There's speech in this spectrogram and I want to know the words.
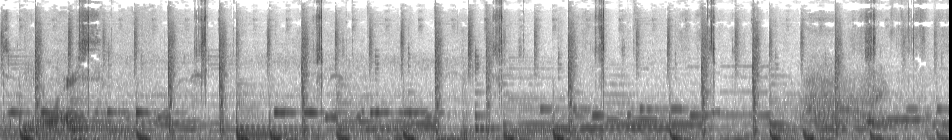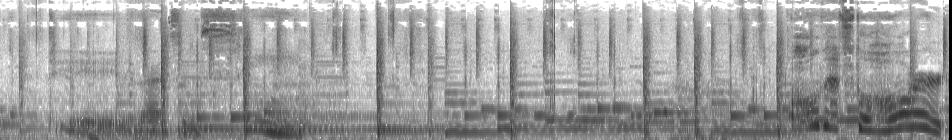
to be the worst. That's insane. Oh, that's the heart.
